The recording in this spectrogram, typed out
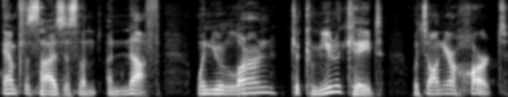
emphasize this enough. When you learn to communicate what's on your heart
